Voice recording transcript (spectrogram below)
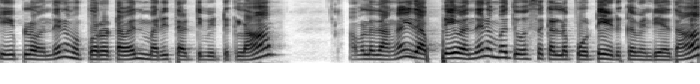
ஷேப்பில் வந்து நம்ம பரோட்டாவை இந்த மாதிரி தட்டி விட்டுக்கலாம். அவ்வளோதாங்க இது அப்படியே வந்து நம்ம தோசைக்கல்ல போட்டு எடுக்க வேண்டியதான்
